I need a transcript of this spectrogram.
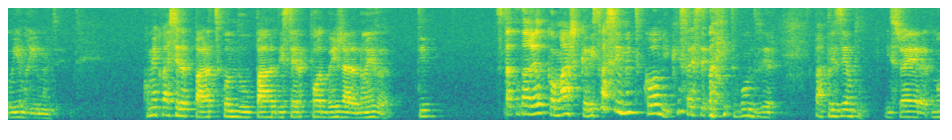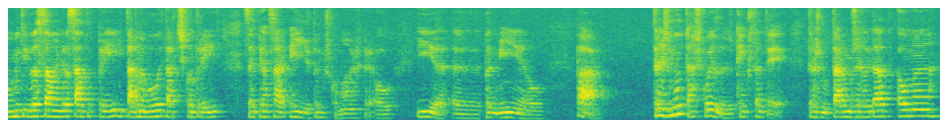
eu ia me rir muito. Como é que vai ser a parte quando o padre disser que pode beijar a noiva? Tipo, está toda a gente com máscara, isso vai ser muito cómico, isso vai ser muito bom de ver. Pá, por exemplo, isso já era uma motivação engraçada para ir estar na boa, estar descontraído, sem pensar, ia, estamos com máscara, ou ia, uh, pandemia, ou pá, transmuta as coisas. O que é importante é transmutarmos a realidade a uma.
